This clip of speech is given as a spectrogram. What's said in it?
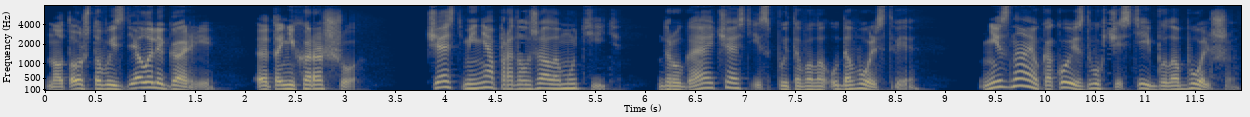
Но то, что вы сделали, Гарри, это нехорошо. Часть меня продолжала мутить, другая часть испытывала удовольствие. Не знаю, какой из двух частей было больше.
